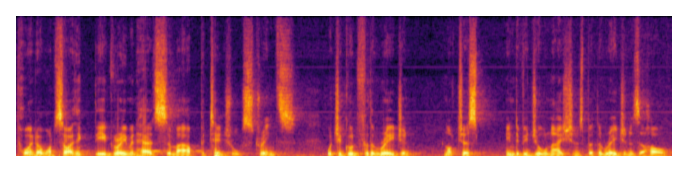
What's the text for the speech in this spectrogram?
point I want, so I think the agreement has some uh, potential strengths which are good for the region, not just individual nations, but the region as a whole.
